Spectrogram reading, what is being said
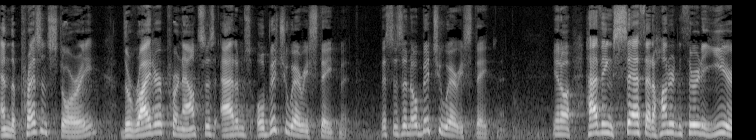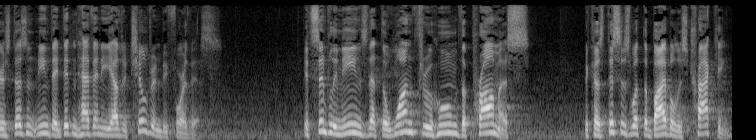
and the present story, the writer pronounces Adam's obituary statement. This is an obituary statement. You know, having Seth at 130 years doesn't mean they didn't have any other children before this. It simply means that the one through whom the promise, because this is what the Bible is tracking,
